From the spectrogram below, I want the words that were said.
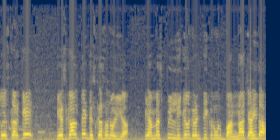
ਤੋ ਇਸ ਕਰਕੇ ਇਸ ਗੱਲ ਤੇ ਡਿਸਕਸ਼ਨ ਹੋਈ ਆ ਵੀ ਐਮਐਸਪੀ ਲੀਗਲ ਗਰੰਟੀ ਕਾਨੂੰਨ ਬਣਨਾ ਚਾਹੀਦਾ।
